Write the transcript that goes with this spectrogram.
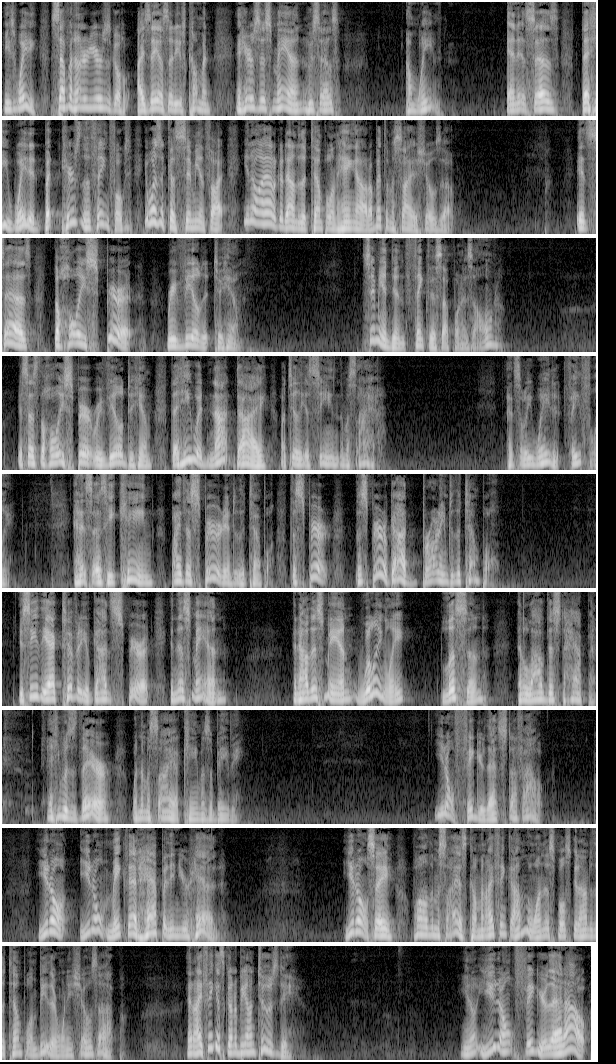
He's waiting. 700 years ago, Isaiah said he was coming. And here's this man who says, I'm waiting. And it says that he waited. But here's the thing, folks. It wasn't because Simeon thought, you know, I ought to go down to the temple and hang out. I bet the Messiah shows up. It says the Holy Spirit revealed it to him. Simeon didn't think this up on his own. It says the Holy Spirit revealed to him that he would not die until he had seen the Messiah. And so he waited faithfully. And it says he came by the Spirit into the temple. The Spirit, the Spirit of God brought him to the temple. You see the activity of God's Spirit in this man and how this man willingly listened and allowed this to happen. And he was there when the Messiah came as a baby. You don't figure that stuff out. You don't you don't make that happen in your head. You don't say, "Well, the Messiah's coming. I think I'm the one that's supposed to get down to the temple and be there when he shows up." And I think it's going to be on Tuesday. You know, you don't figure that out.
